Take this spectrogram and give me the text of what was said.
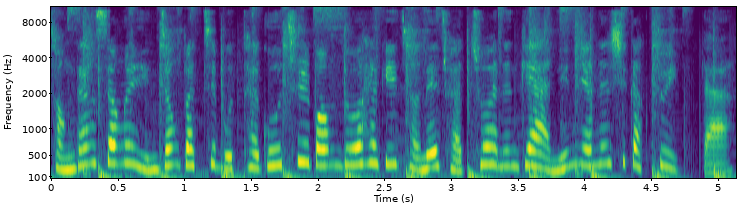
정당성을 인정받지 못하고 출범도 하기 전에 좌초하는 게 아니냐는 시각도 있다.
